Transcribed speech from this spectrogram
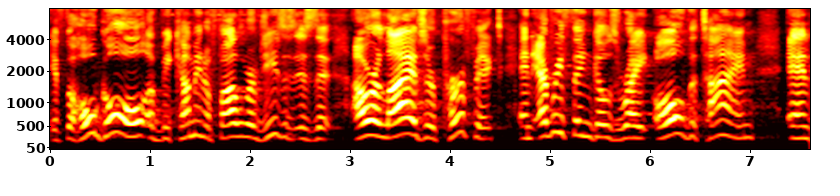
If the whole goal of becoming a follower of Jesus is that our lives are perfect and everything goes right all the time and,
